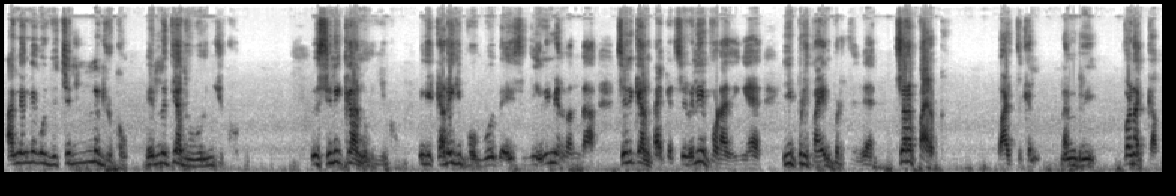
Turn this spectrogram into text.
அங்கங்கே கொஞ்சம் சில்லுன்னு இருக்கும். எல்லாத்தையும் அது உறிஞ்சிக்கும். இது சிலிக்கான் உறிஞ்சிக்கும். நீங்கள் கடைக்கு போகும்போது தயவு செஞ்சு இனிமேல் வந்தால் சிலிக்கான் பேக்கெட்ஸ் வெளியே போடாதீங்க. இப்படி பயன்படுத்துங்க. சிறப்பாக இருக்கும். வாழ்த்துக்கள். நன்றி. வணக்கம்.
